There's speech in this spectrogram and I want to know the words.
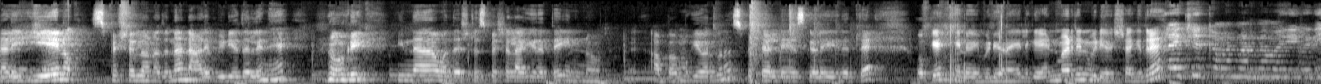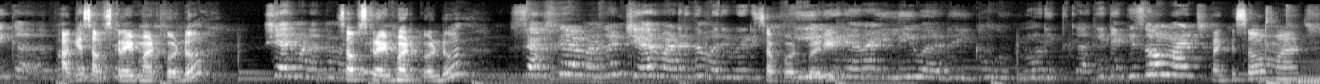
ನಾಳೆ ಏನು ಸ್ಪೆಷಲ್ ಅನ್ನೋದನ್ನು ನಾಳೆ ವಿಡಿಯೋದಲ್ಲೇ ನೋಡಿ. ಇನ್ನು ಒಂದಷ್ಟು ಸ್ಪೆಷಲ್ ಆಗಿರುತ್ತೆ. ಇನ್ನು ಹಬ್ಬ ಮುಗಿಯೋವರೆಗೂ ಸ್ಪೆಷಲ್ ಡೇಸ್ಗಳೇ ಇರುತ್ತೆ. ಓಕೆ ಇನ್ನು ಈ ವಿಡಿಯೋನ ಇಲ್ಲಿಗೆ ಎಂಡ್ ಮಾಡ್ತೀನಿ. ವಿಡಿಯೋ ಇಷ್ಟ ಆಗಿದ್ರೆ ಹಾಗೆ ಸಬ್ಸ್ಕ್ರೈಬ್ ಮಾಡಿಕೊಂಡು ಸಬ್ಸ್ಕ್ರೈಬ್ ಮಾಡಿಕೊಂಡು ಸಪೋರ್ಟ್ ಮಾಡಿ. ವಿಡಿಯೋನ ಇಲ್ಲಿವರೆಗೂ ನೋಡಿದ್ದಕ್ಕಾಗಿ thank you so much thank you so much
